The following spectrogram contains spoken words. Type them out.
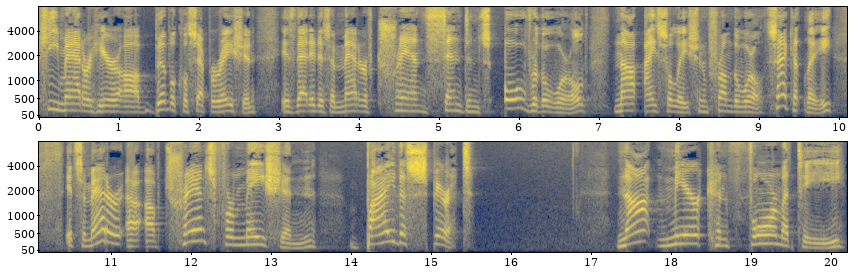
key matter here of biblical separation is that it is a matter of transcendence over the world, not isolation from the world. Secondly, it's a matter uh, of transformation by the Spirit. not mere conformity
